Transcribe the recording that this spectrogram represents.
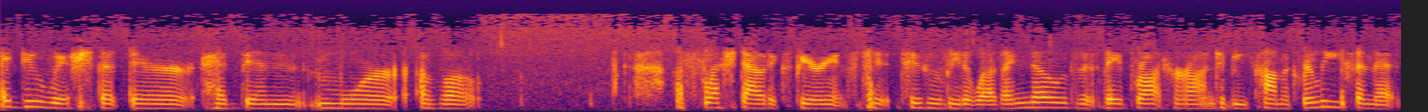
I do wish that there had been more of a a fleshed out experience to, to who Leeta was. I know that they brought her on to be comic relief and that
